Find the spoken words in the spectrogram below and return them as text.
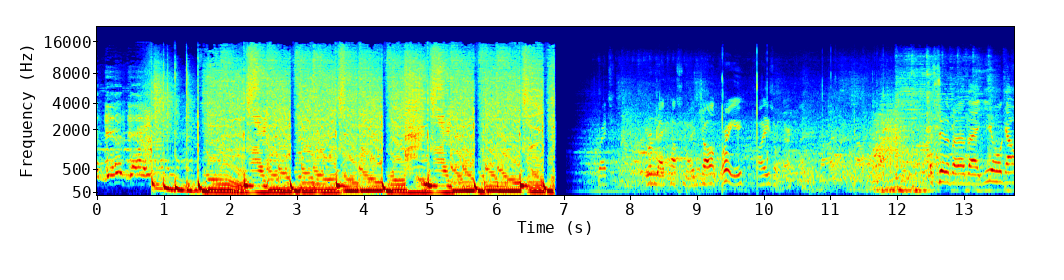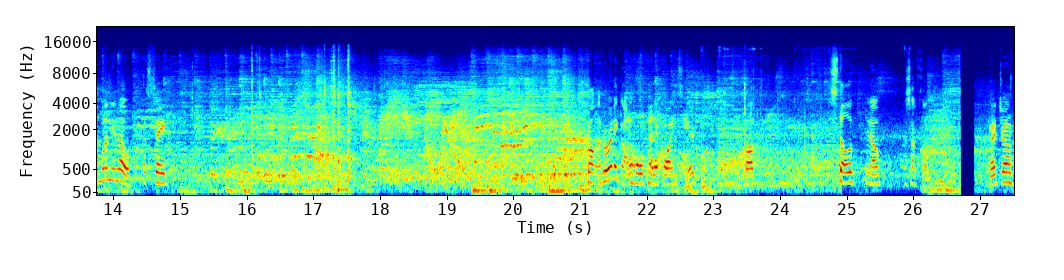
Right, we're in. John, where are you? Oh, he's over there. Let's do a bit of the ye gambling, you know. Let's see. Well, I've already got a whole pile of coins here, but still, you know, just have fun. Right, John.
